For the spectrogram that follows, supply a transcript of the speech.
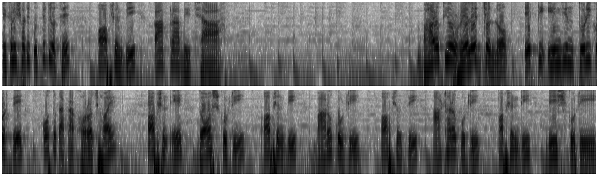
এখানে সঠিক উত্তরটি হচ্ছে অপশন বি, কাঁকড়া বিছা। ভারতীয় রেলের জন্য একটি ইঞ্জিন তৈরি করতে কত টাকা খরচ হয়? অপশন এ, দশ কোটি। অপশন বি, বারো কোটি। অপশন সি, আঠারো কোটি। অপশন ডি, বিশ কোটি।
